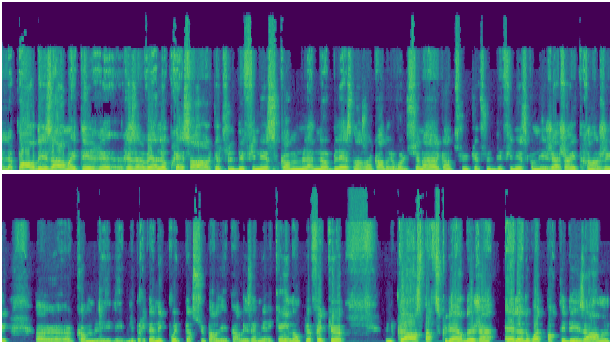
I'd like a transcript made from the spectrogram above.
le port des armes a été ré- réservé à l'oppresseur, que tu le définisses comme la noblesse dans un cadre révolutionnaire, quand tu que tu le définisses comme les agents étrangers, euh, comme les, Britanniques pouvaient être perçus par les par les Américains. Donc le fait que une classe particulière de gens ait le droit de porter des armes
